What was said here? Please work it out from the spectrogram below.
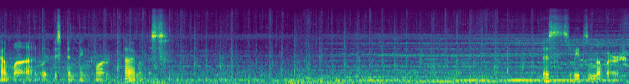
Come on, we'll be spending more on this. This leads nowhere.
